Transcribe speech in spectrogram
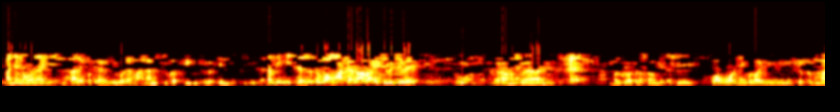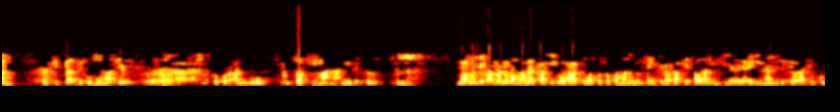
Hanya nol lagi, misalnya pegawai boleh mangan sikot di usrotin Tapi misalnya terus uang makan awak itu dewe orang tuan bentuk terus nong gitu. Jadi warning kalau ini ini kegeman terjebak di umumatil Quran itu butuh dimaknani betul benar. Wa man desapane wong lamer kasih ora kuwasa sapa manungsa sing sira kabeh taulan ing biaya inan tegese ora cukup.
